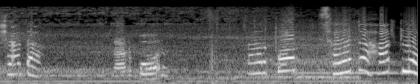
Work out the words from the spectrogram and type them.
সাদা। তারপর? তারপর ছায়াটা হাঁটলো।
